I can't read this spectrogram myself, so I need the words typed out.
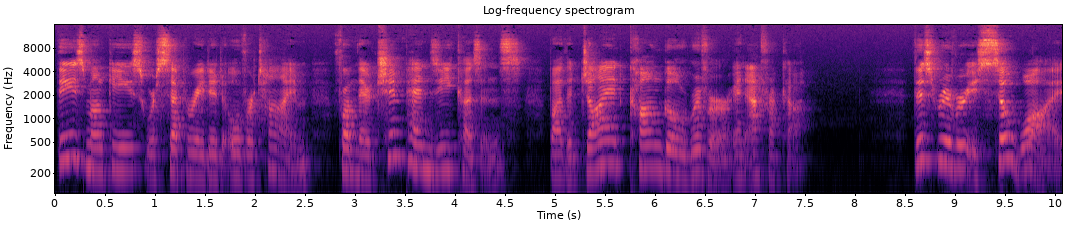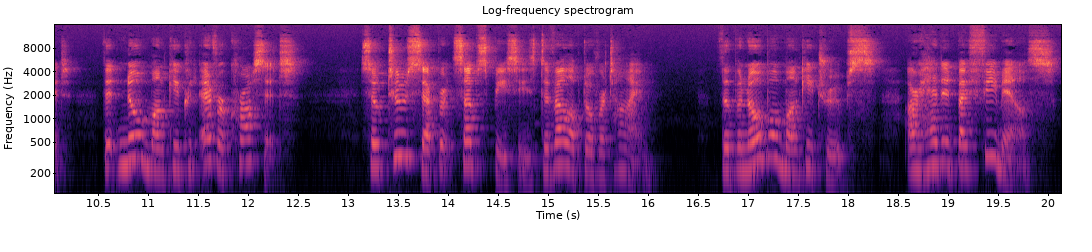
These monkeys were separated over time from their chimpanzee cousins by the giant Congo River in Africa. This river is so wide that no monkey could ever cross it, so two separate subspecies developed over time. The bonobo monkey troops are headed by females,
